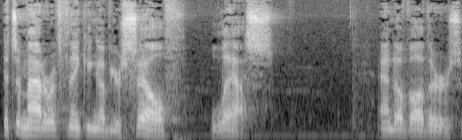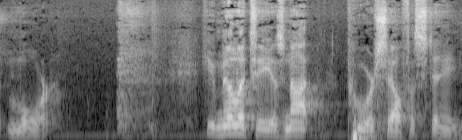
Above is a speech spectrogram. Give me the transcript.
It's a matter of thinking of yourself less and of others more. Humility is not poor self esteem.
